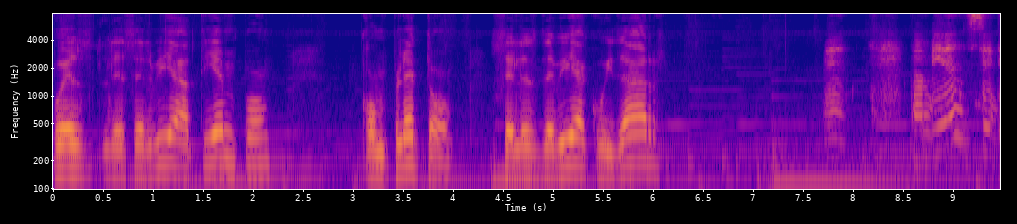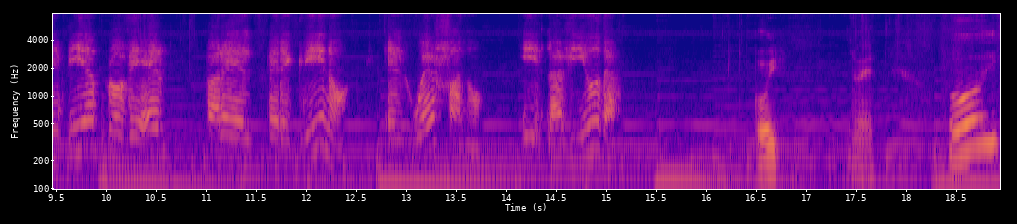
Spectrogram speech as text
pues les servía a tiempo completo, se les debía cuidar, Amén. También se debía proveer para el peregrino, el huérfano y la viuda. hoy. Hoy,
